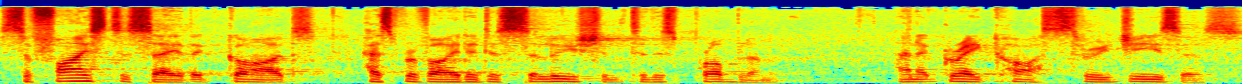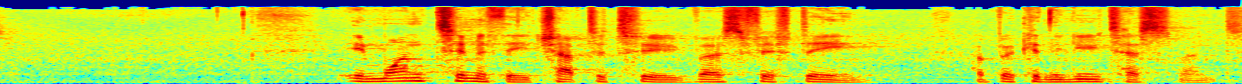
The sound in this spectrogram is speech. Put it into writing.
Suffice to say that God has provided a solution to this problem, and at great cost through Jesus. In 1 Timothy chapter 2, verse 15, a book in the New Testament,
